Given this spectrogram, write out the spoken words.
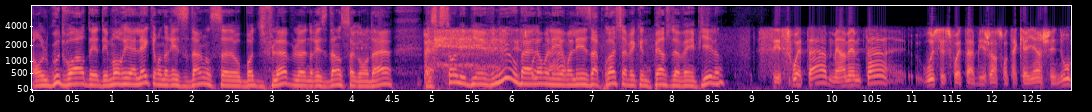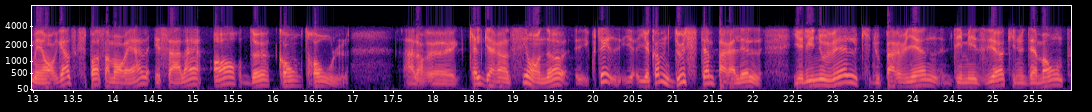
ont le goût de voir des, des Montréalais qui ont une résidence euh, au bas du fleuve, là, une résidence secondaire? Est-ce qu'ils sont les bienvenus ou ben là, on les, on les approche avec une perche de 20 pieds, là? c'est souhaitable, mais en même temps, oui, c'est souhaitable. Les gens sont accueillants chez nous, mais on regarde ce qui se passe à Montréal et ça a l'air hors de contrôle. Alors, euh, quelle garantie on a? Écoutez, il y, a comme deux systèmes parallèles. Il y a les nouvelles qui nous parviennent des médias qui nous démontrent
